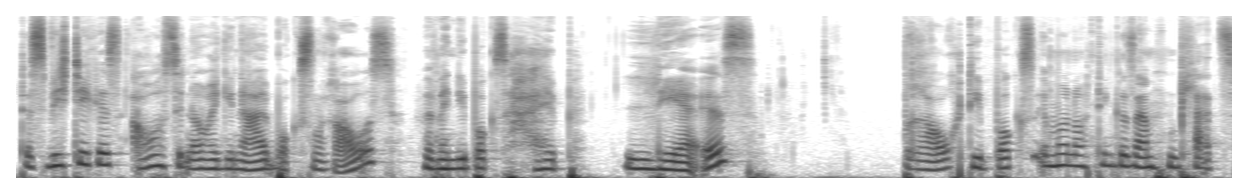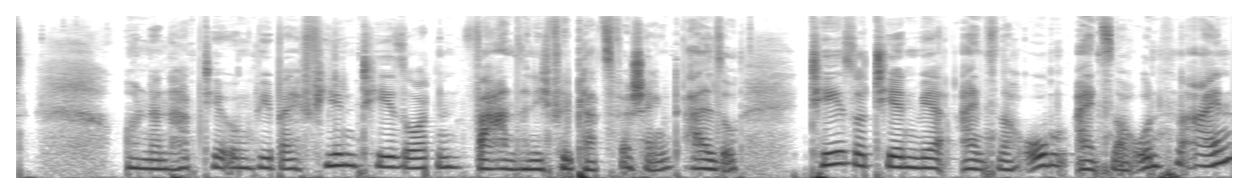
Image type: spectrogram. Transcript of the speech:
Das Wichtige ist aus den Originalboxen raus, weil wenn die Box halb leer ist, braucht die Box immer noch den gesamten Platz. Und dann habt ihr irgendwie bei vielen Teesorten wahnsinnig viel Platz verschenkt. Also Tee sortieren wir eins nach oben, eins nach unten ein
